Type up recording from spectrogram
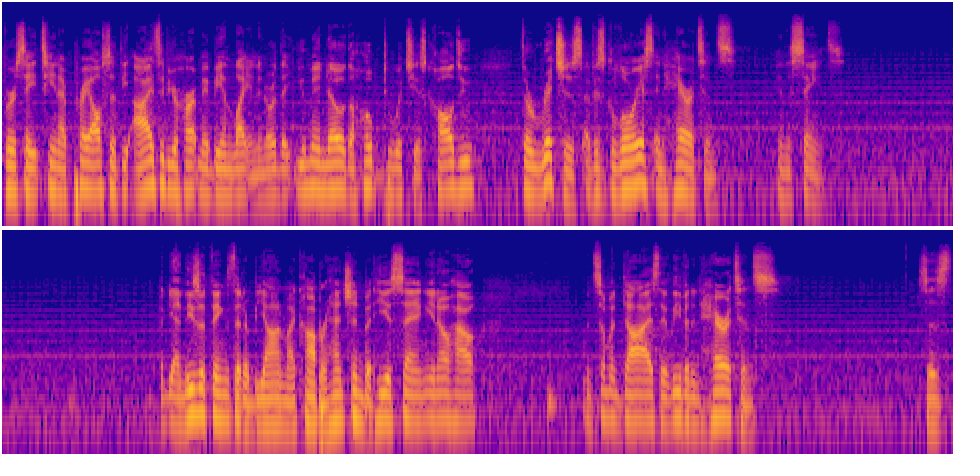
Verse 18 I pray also that the eyes of your heart may be enlightened, in order that you may know the hope to which he has called you, the riches of his glorious inheritance in the saints. Again, these are things that are beyond my comprehension, but he is saying, you know, how when someone dies, they leave an inheritance. It says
